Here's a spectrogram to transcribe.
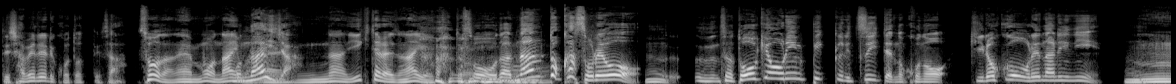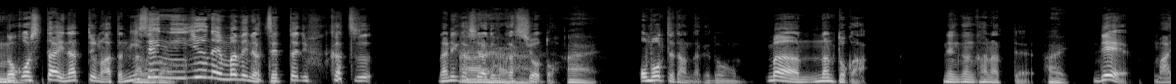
て喋れることってさ、そうだね。もうないもんね。もうないじゃん。な、生きてる間ないよ、きっと。そう、だからなんとかそれを、うんうん、その東京オリンピックについてのこの記録を俺なりに。残したいなっていうのがあった。なるほど2020年までには絶対に復活、何かしらで復活しようとはい。思ってたんだけど、まあ、なんとか念願かなって。はい。で、まあ、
